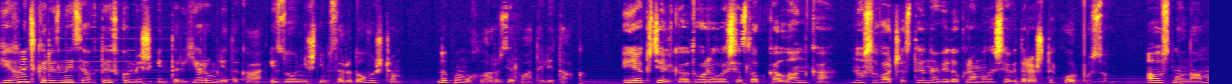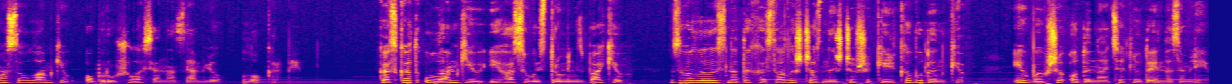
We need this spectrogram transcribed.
Гігантська різниця в тиску між інтер'єром літака і зовнішнім середовищем допомогла розірвати літак. І як тільки утворилася слабка ланка, носова частина відокремилася від решти корпусу, а основна маса уламків обрушилася на землю Локербі. Каскад уламків і газовий струмінь з баків звалились на тихе селище, знищивши кілька будинків і вбивши 11 людей на землі.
